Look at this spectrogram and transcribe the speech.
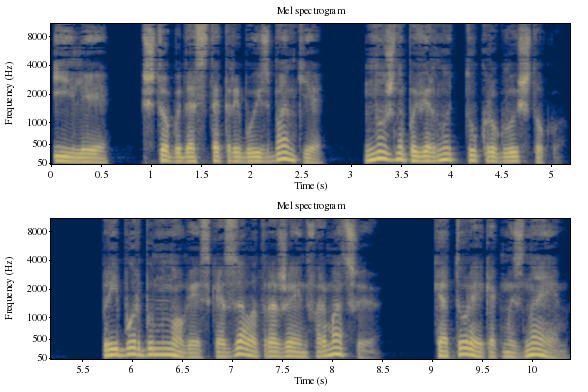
Или «чтобы достать рыбу из банки, нужно повернуть ту круглую штуку». Прибор бы многое сказал, отражая информацию, которая, как мы знаем,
